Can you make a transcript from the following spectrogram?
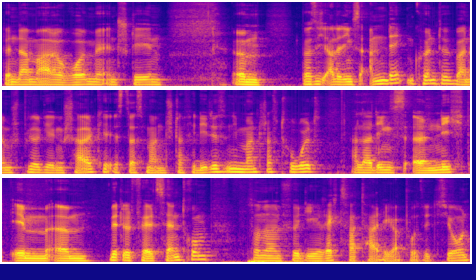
wenn da mal Räume entstehen. Ähm, was ich allerdings andenken könnte bei einem Spiel gegen Schalke, ist, dass man Staphylidis in die Mannschaft holt. Allerdings äh, nicht im ähm, Mittelfeldzentrum, sondern für die Rechtsverteidigerposition.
